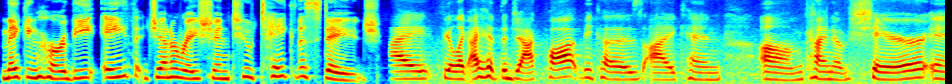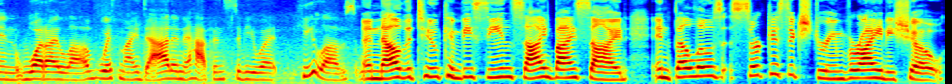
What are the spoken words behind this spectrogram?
making her the eighth generation to take the stage. I feel like I hit the jackpot because I can um, kind of share in what I love with my dad, and it happens to be what he loves. And now the two can be seen side by side in Bello's Circus Extreme variety show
